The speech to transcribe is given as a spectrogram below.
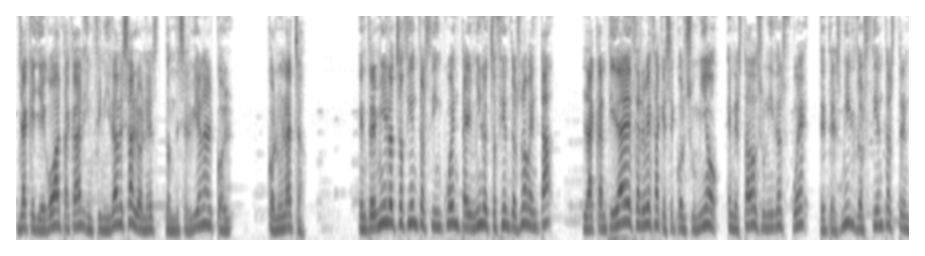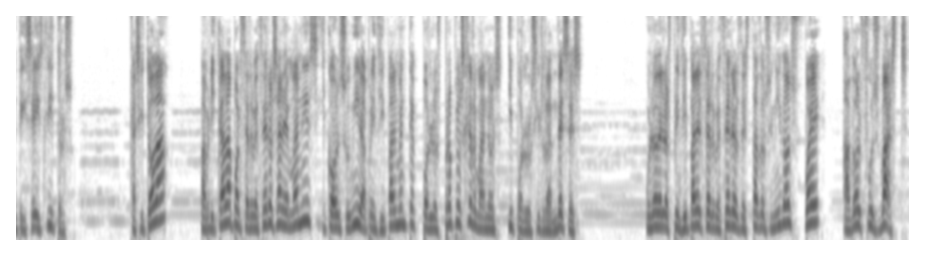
ya que llegó a atacar infinidad de salones donde servían alcohol con un hacha. Entre 1850 y 1890, la cantidad de cerveza que se consumió en Estados Unidos fue de 3.236 litros, casi toda fabricada por cerveceros alemanes y consumida principalmente por los propios germanos y por los irlandeses. Uno de los principales cerveceros de Estados Unidos fue Adolphus Bast,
